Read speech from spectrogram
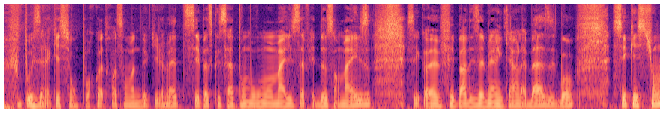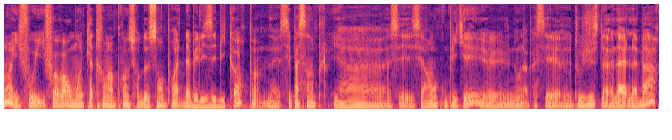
vous posez la question pourquoi 322 km C'est parce que ça tomberont en miles, ça fait 200 miles. C'est quand même fait par des Américains à la base. Bon, ces questions, il faut, il faut avoir au moins 80 points sur 200 pour être labellisé Bicorp. Euh, c'est pas simple. Il y a, c'est, c'est vraiment compliqué. Euh, nous, on a passé tout juste la, barre.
